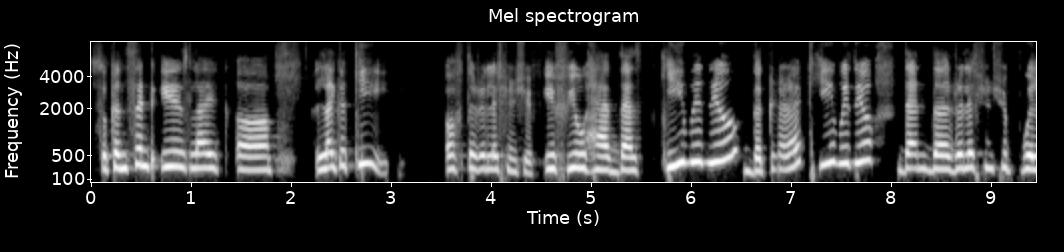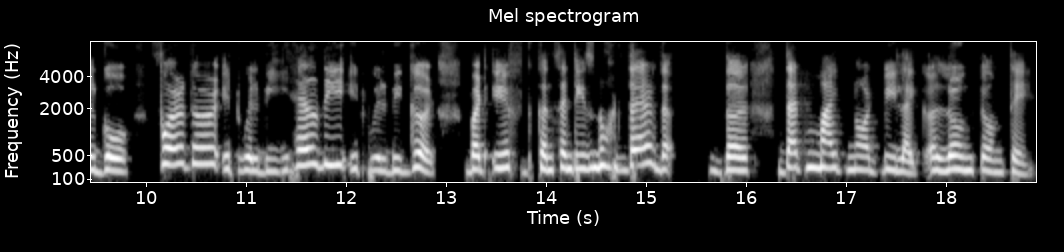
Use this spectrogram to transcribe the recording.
So consent is like uh, like a key of the relationship. If you have that key with you the correct key with you then the relationship will go further. It will be healthy. It will be good. But if consent is not there the the that might not be like a long term thing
